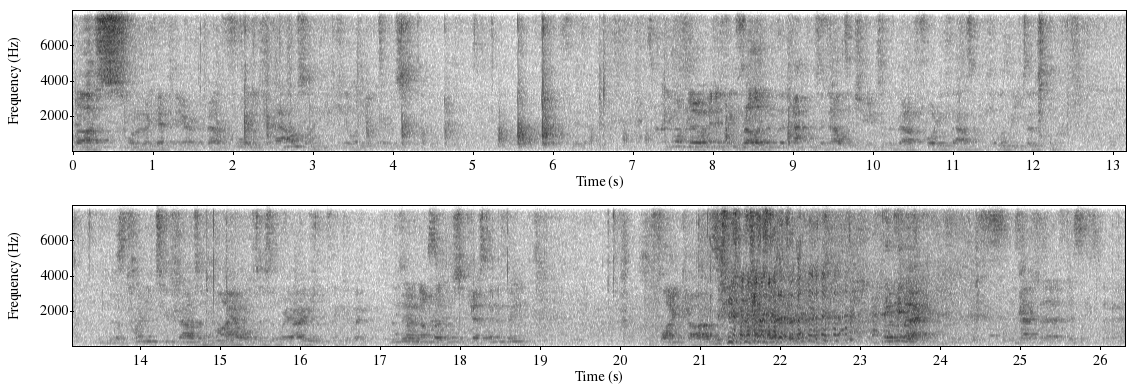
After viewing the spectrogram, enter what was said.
plus, what did I get there? About 40,000 kilometers. Anyone know anything relevant that happens at altitudes of about 40,000 kilometers? So 22,000 miles is the way I usually think of it. Does that number suggest anything? Flying cars? Go to the back. Is that the distance to the moon?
